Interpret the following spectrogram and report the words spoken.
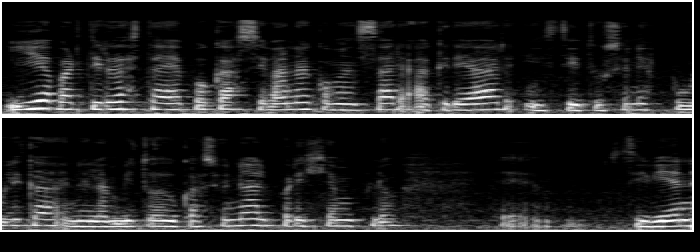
y a partir de esta época se van a comenzar a crear instituciones públicas en el ámbito educacional, por ejemplo, si bien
